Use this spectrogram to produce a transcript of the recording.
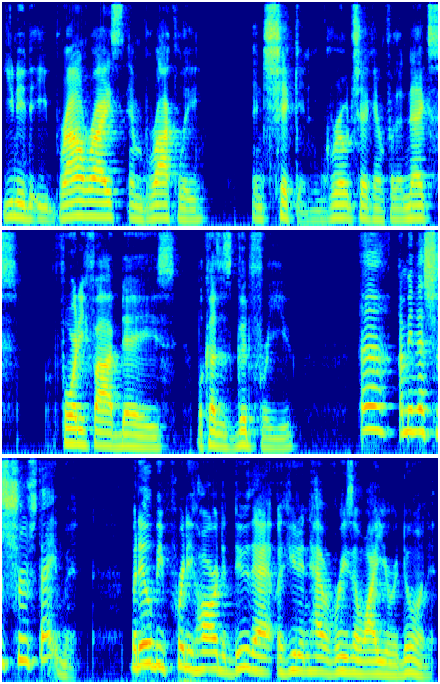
you need to eat brown rice and broccoli and chicken, grilled chicken for the next 45 days because it's good for you. Eh, I mean, that's a true statement. But it would be pretty hard to do that if you didn't have a reason why you were doing it.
